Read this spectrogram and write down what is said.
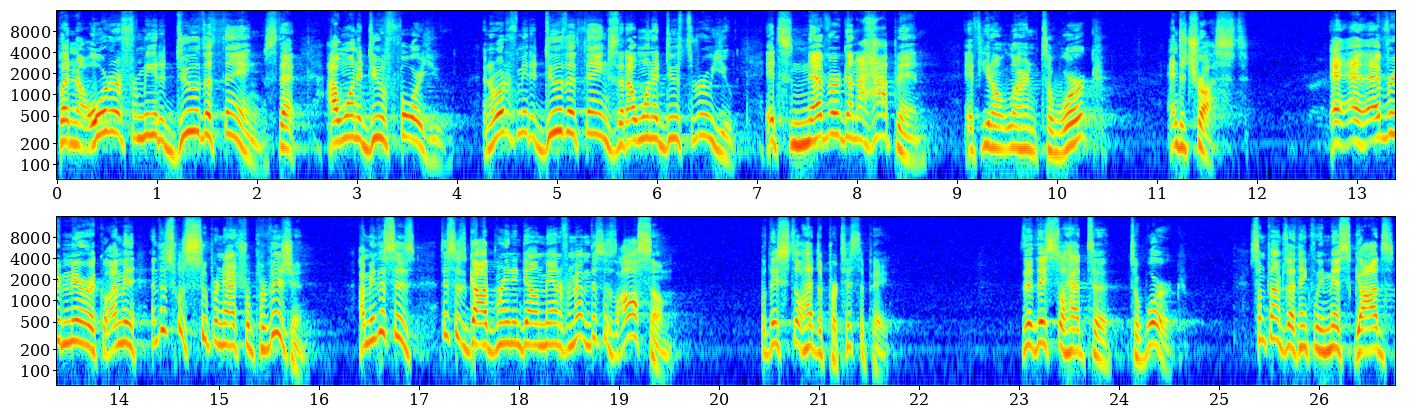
But in order for me to do the things that I want to do for you, in order for me to do the things that I want to do through you, it's never going to happen if you don't learn to work and to trust. Every miracle, I mean, and this was supernatural provision. I mean, this is, this is God raining down manna from heaven. This is awesome. But they still had to participate, they still had to, to work. Sometimes I think we miss God's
